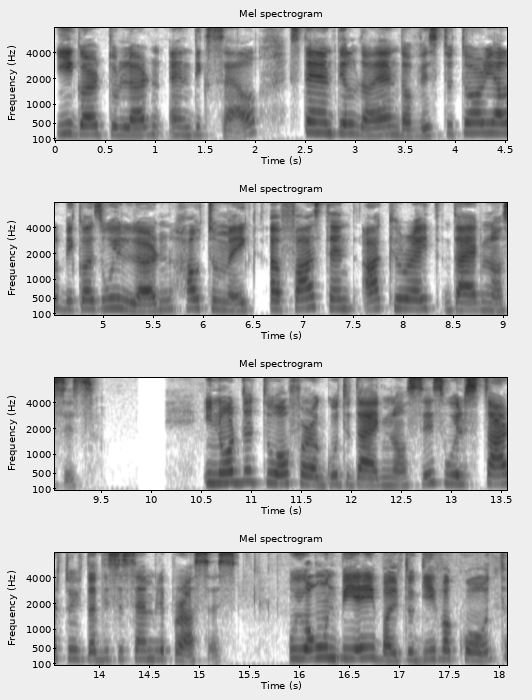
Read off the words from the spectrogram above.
eager to learn and excel, stay until the end of this tutorial because we'll learn how to make a fast and accurate diagnosis. In order to offer a good diagnosis, we'll start with the disassembly process. We won't be able to give a quote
